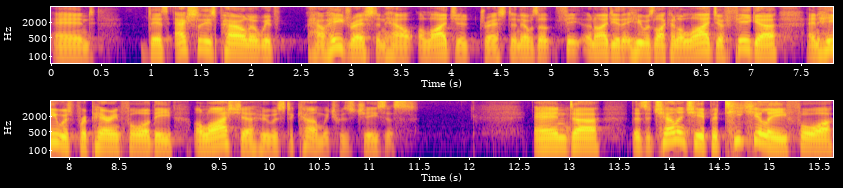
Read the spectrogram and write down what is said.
And there's actually this parallel with how he dressed and how Elijah dressed. And there was a, an idea that he was like an Elijah figure and he was preparing for the Elisha who was to come, which was Jesus. And uh, there's a challenge here, particularly for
